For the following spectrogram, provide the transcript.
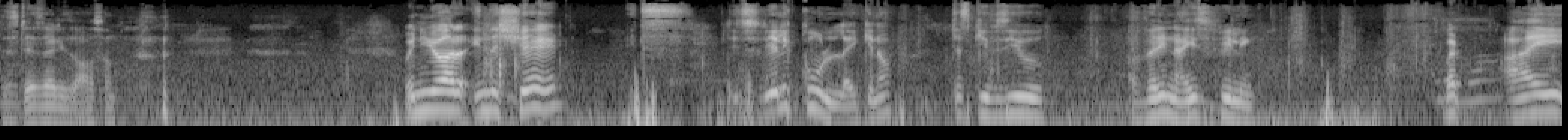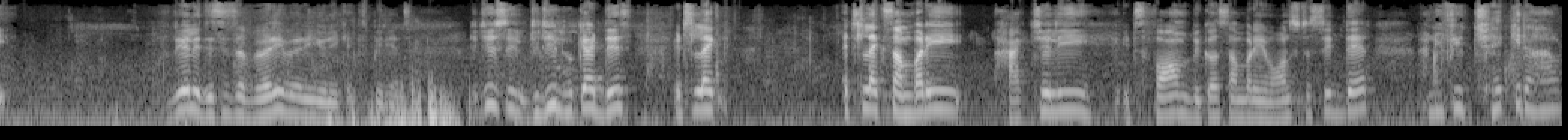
this desert is awesome. when you are in the shade, it's it's really cool. Like you know, just gives you a very nice feeling. But I really, this is a very very unique experience. Did you see? Did you look at this? It's like it's like somebody actually it's formed because somebody wants to sit there and if you check it out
